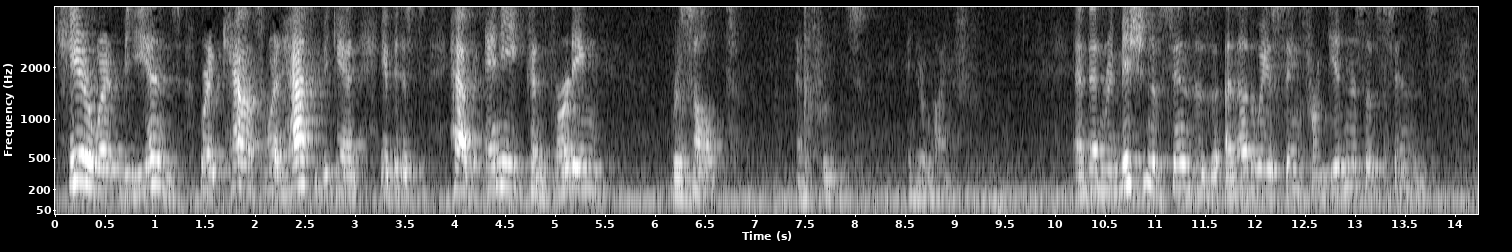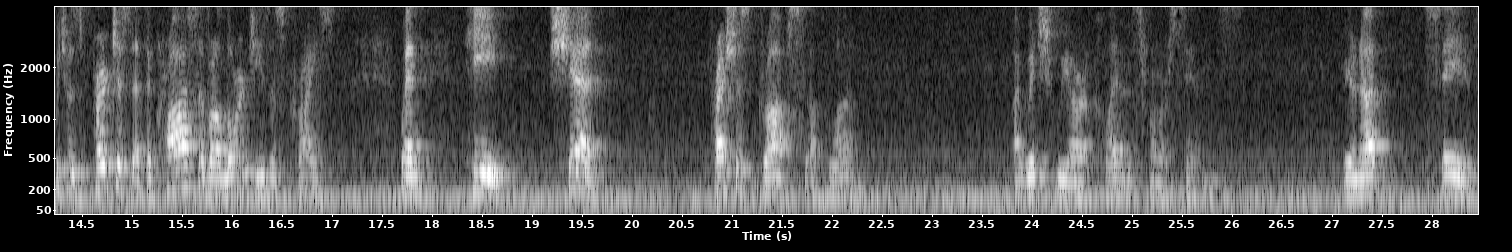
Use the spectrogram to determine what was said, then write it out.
here where it begins, where it counts, where it has to begin, if it is to have any converting result and fruit in your life. And then remission of sins is another way of saying forgiveness of sins, which was purchased at the cross of our Lord Jesus Christ when he shed precious drops of blood by which we are cleansed from our sins. We are not saved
